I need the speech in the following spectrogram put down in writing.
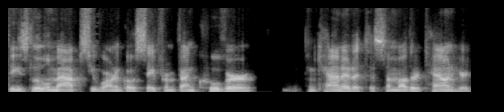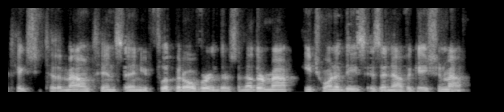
these little maps. You want to go, say, from Vancouver in Canada to some other town. Here it takes you to the mountains, and you flip it over, and there's another map. Each one of these is a navigation map.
